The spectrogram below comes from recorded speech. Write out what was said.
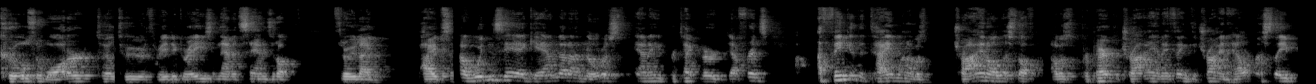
cools the water to two or three degrees, and then it sends it up through like pipes. I wouldn't say again that I noticed any particular difference. I think at the time when I was trying all this stuff, I was prepared to try anything to try and help my sleep.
